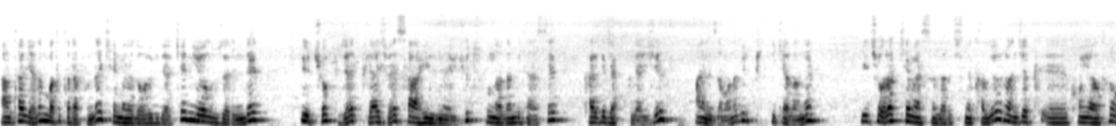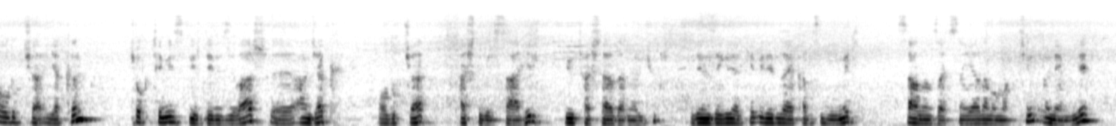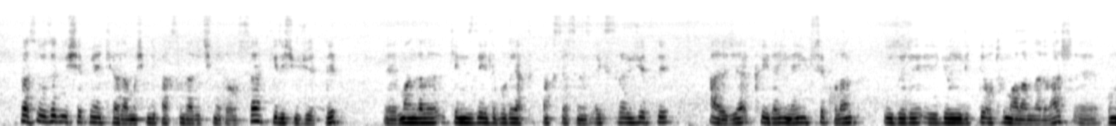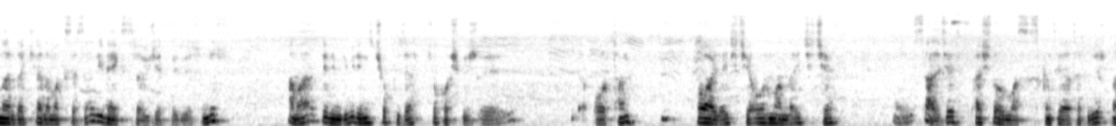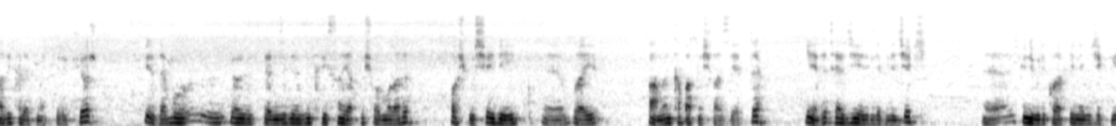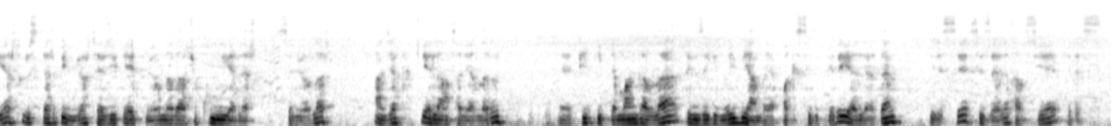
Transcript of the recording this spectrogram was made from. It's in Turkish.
Antalya'nın batı tarafında Kemer'e doğru giderken yol üzerinde birçok güzel plaj ve sahil mevcut. Bunlardan bir tanesi de Kargıcak plajı. Aynı zamanda bir piknik alanı. İlçe olarak Kemer sınırları içinde kalıyor ancak e, Konyaaltı'na oldukça yakın. Çok temiz bir denizi var E, ancak oldukça taşlı bir sahil. Büyük taşlar da mevcut. Denize girerken bir deniz ayakkabısı giymek sağlığınız açısından yararlanmamak için önemli. Burası özel bir işletmeye kiralanmış milli park sınırları içinde de olsa giriş ücretli. E, mangalı kendiniz değil de burada yaktırmak isterseniz ekstra ücretli. Ayrıca kıyıda yine yüksek olan üzeri e, gölgelikli oturma alanları var. E, bunları da kiralamak isterseniz yine ekstra ücret veriyorsunuz. Ama dediğim gibi deniz çok güzel, çok hoş bir e, ortam. Doğayla iç içe, ormanla iç içe. E, sadece taşlı olması sıkıntı yaratabilir. Buna dikkat etmek gerekiyor. Bir de bu e, gördüklerinizi denizin kıyısına yapmış olmaları hoş bir şey değil. E, burayı tamamen kapatmış vaziyette. Yine de tercih edilebilecek, e, günübirlik olarak gelinebilecek bir yer. Turistler bilmiyor, tercih de etmiyor. Onlar daha çok kumlu yerler seviyorlar. Ancak yerli Antalyalıların e, piknikle, mangalla denize girmeyi bir anda yapmak istedikleri yerlerden birisi. Sizlere tavsiye ederiz.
